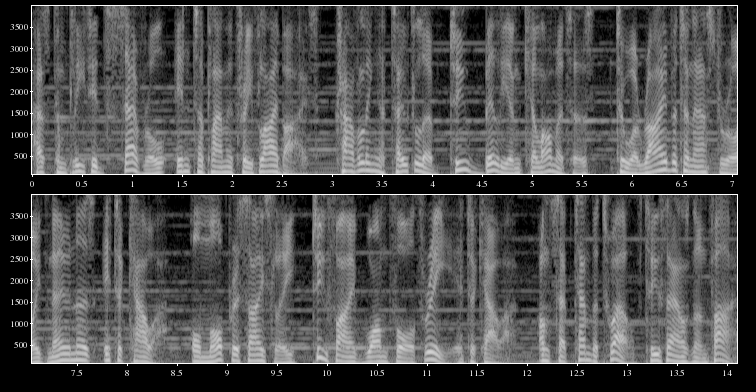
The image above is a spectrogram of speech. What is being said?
has completed several interplanetary flybys, traveling a total of 2 billion kilometers to arrive at an asteroid known as Itokawa, or more precisely 25143 Itokawa, on September 12, 2005,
